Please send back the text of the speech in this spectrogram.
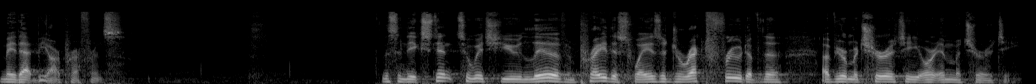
May that be our preference. Listen, the extent to which you live and pray this way is a direct fruit of, the, of your maturity or immaturity.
